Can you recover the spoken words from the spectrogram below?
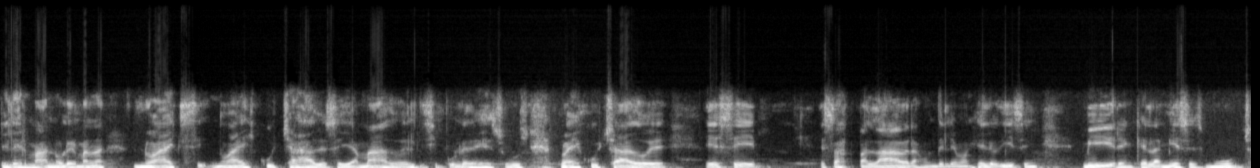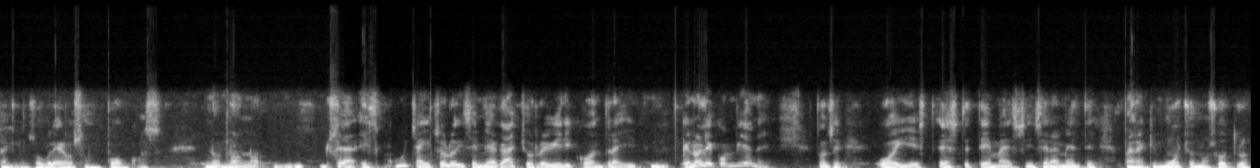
el hermano o la hermana no ha, no ha escuchado ese llamado del discípulo de Jesús, no ha escuchado e, ese, esas palabras donde el Evangelio dice, miren que la mies es mucha y los obreros son pocos. No, no, no, o sea, escuchan y solo dicen, me agacho, revir y contra, y que no le conviene. Entonces, hoy este, tema es sinceramente para que muchos nosotros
